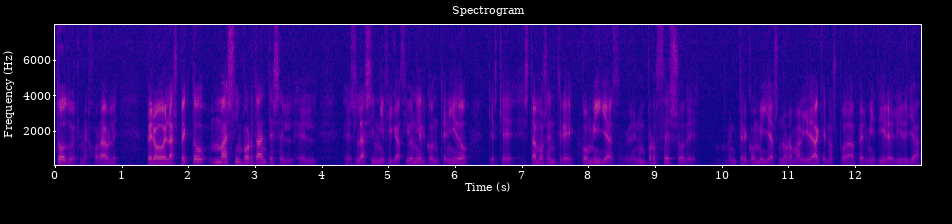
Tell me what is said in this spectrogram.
todo es mejorable, pero el aspecto más importante es, el, es la significación y el contenido, que es que estamos entre comillas en un proceso de, entre comillas, normalidad que nos pueda permitir el ir ya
